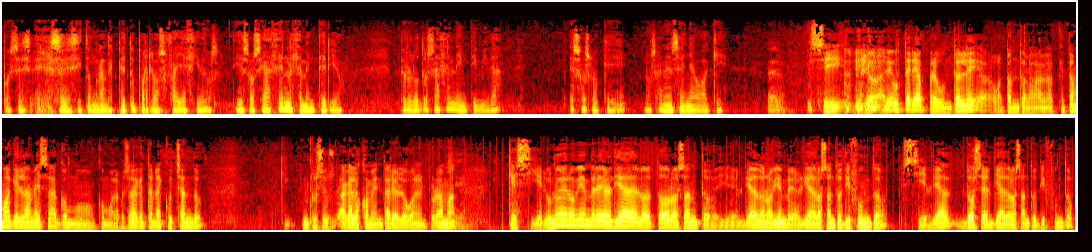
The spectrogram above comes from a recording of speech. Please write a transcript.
pues es, existe un gran respeto por los fallecidos. Y eso se hace en el cementerio. Pero lo otro se hace en la intimidad. Eso es lo que nos han enseñado aquí. Sí, yo a mí me gustaría preguntarle, o tanto a los que estamos aquí en la mesa como, como a las personas que están escuchando, incluso haga los comentarios luego en el programa, que si el 1 de noviembre es el día de todos los santos y el día de noviembre es el día de los santos difuntos, si el día 2 es el día de los santos difuntos,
